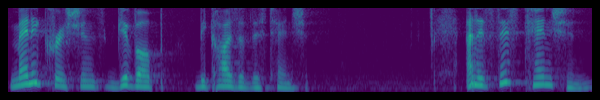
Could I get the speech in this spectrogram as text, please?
many Christians give up because of this tension. And it's this tension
